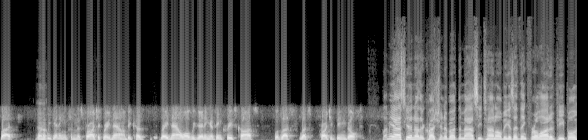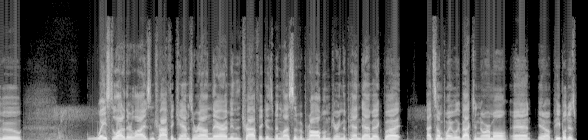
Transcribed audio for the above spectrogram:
but what yeah. are we getting from this project right now? Because right now, all we're getting is increased costs with less less project being built. Let me ask you another question about the Massey Tunnel, because I think for a lot of people who waste a lot of their lives in traffic jams around there. I mean, the traffic has been less of a problem during the pandemic, but at some point we'll get back to normal and, you know, people just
